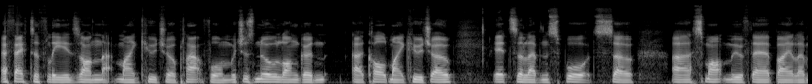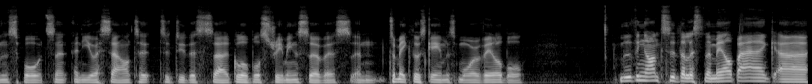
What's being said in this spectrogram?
Effectively, is on that MyCujoo platform, which is no longer uh, called MyCujoo. It's Eleven Sports. So, uh, smart move there by Eleven Sports and, and USL to to do this uh, global streaming service and to make those games more available. Moving on to the listener mailbag. Uh,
